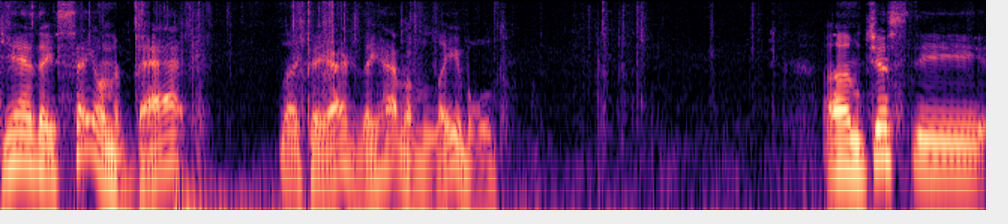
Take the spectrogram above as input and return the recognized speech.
Yeah, they say on the back like they actually they have them labeled. Um, just the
